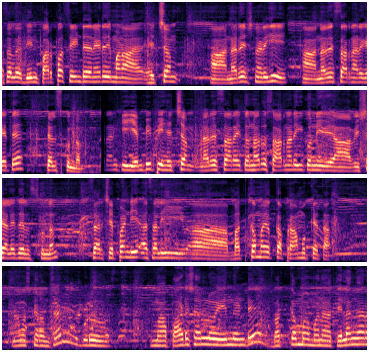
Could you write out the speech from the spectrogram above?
అసలు దీని పర్పస్ ఏంటి అనేది మన హెచ్ఎం నరేష్ని అడిగి నరేష్ సార్ని అడిగైతే తెలుసుకుందాం. దానికి ఎంపీపీ హెచ్ఎం నరేష్ సార్ అయితే ఉన్నారు. సార్ని అడిగి కొన్ని విషయాలు అయితే తెలుసుకుందాం. సార్ చెప్పండి అసలు ఈ బతుకమ్మ యొక్క ప్రాముఖ్యత. నమస్కారం సార్. ఇప్పుడు మా పాఠశాలలో ఏంటంటే బతుకమ్మ మన తెలంగాణ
